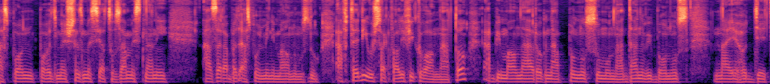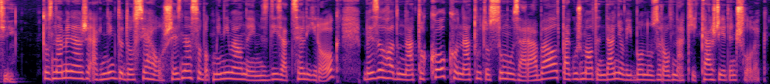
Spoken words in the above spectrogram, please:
aspoň povedzme 6 mesiacov zamestnaný a zarábať aspoň minimálnu mzdu. A vtedy už sa kvalifikoval na to, aby mal nárok na plnú sumu na daňový bonus na jeho deti. To znamená, že ak niekto dosiahol 6-násobok minimálnej mzdy za celý rok, bez ohľadu na to, koľko na túto sumu zarábal, tak už mal ten daňový bonus rovnaký, každý jeden človek.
